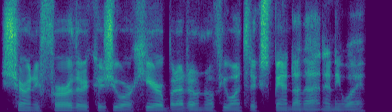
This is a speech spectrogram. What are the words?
share any further because you are here, but I don't know if you want to expand on that in any way.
